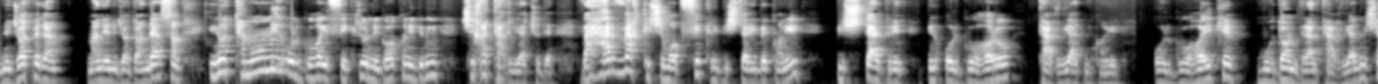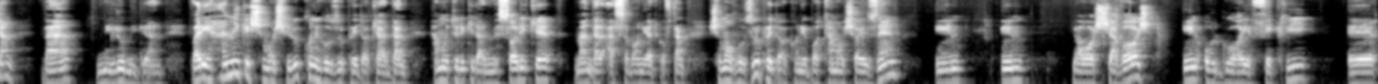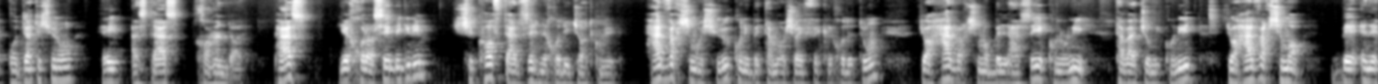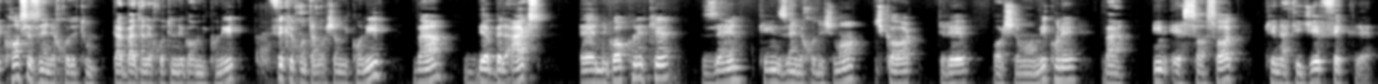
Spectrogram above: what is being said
نجات بدم. من نجات دانده هستم. اینا تمام الگوهای فکری رو نگاه کنید ببینید چقدر تقویت شده. و هر وقت که شما فکر بیشتری بکنید بیشتر دارید این الگوها رو تقویت می‌کنید. الگوهایی که مدام دارن تقویت میشن و نیرو می‌گیرن. ولی همین که شما شروع کنید حضور پیدا کردن همونطوری که در مثالی که من در عصبانیت گفتم شما حضور پیدا کنید با تماشای زن این این یواش یواش این الگوهای فکری قدرتشون رو هی از دست خواهند داد. پس یه خلاصه بگیریم شکاف در ذهن خود ایجاد کنید. هر وقت شما شروع کنید به تماشای فکر خودتون یا هر وقت شما به لحظه کنونی توجه می‌کنید یا هر وقت شما به انعکاس ذهن خودتون در بدن خودتون نگاه می‌کنید فکر خود تماشا می‌کنید و بالعکس نگاه کنید که ذهن که این ذهن خود شما چیکار داره با شما می‌کنه و این احساسات که نتیجه فکره.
